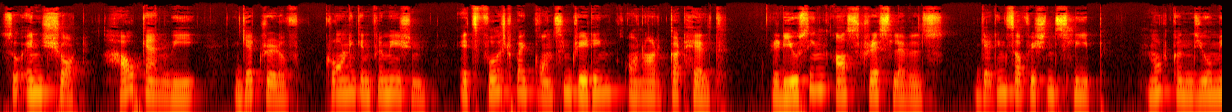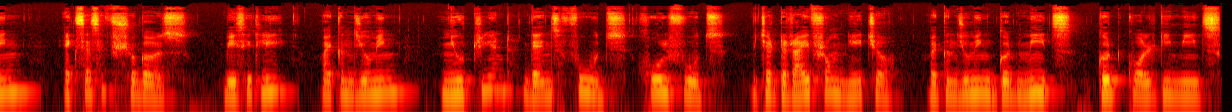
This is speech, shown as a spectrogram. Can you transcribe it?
So, in short, how can we get rid of chronic inflammation? It's first by concentrating on our gut health, reducing our stress levels, getting sufficient sleep, not consuming excessive sugars, basically, by consuming nutrient dense foods, whole foods, which are derived from nature by consuming good meats, good quality meats,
